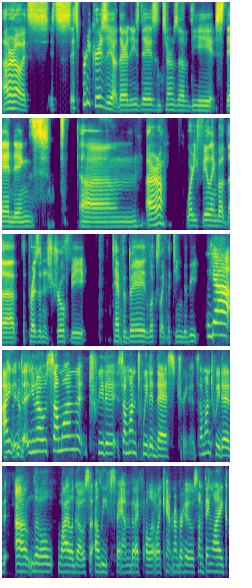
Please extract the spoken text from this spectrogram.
I don't know, it's it's it's pretty crazy out there these days in terms of the standings. Um I don't know. What are you feeling about the the President's Trophy? Tampa Bay looks like the team to beat. Yeah, I, th- you know, someone tweeted, someone tweeted this, tweeted, someone tweeted a little while ago, so a Leafs fan that I follow, I can't remember who, something like,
